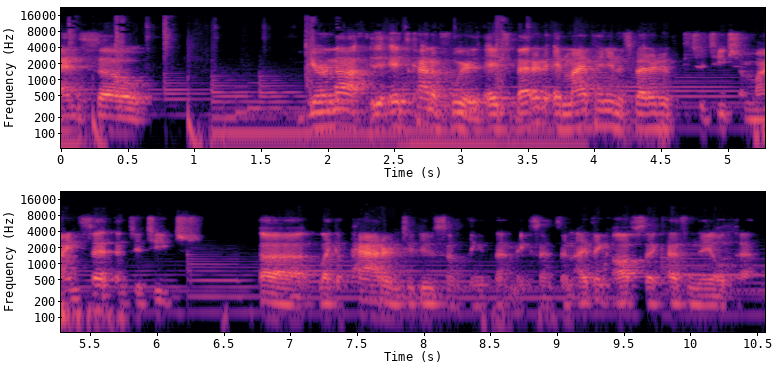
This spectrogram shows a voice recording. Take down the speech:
And so you're not. It's kind of weird. It's better, in my opinion, it's better to, to teach a mindset than to teach uh, like a pattern to do something, if that makes sense. And I think OffSec has nailed that.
